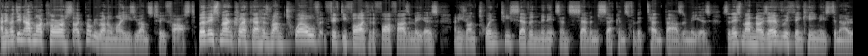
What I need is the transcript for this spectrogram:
And if I didn't have my Coros, I'd probably run all my easy runs too fast. But this man, Klecker, has run 12.55 for the 5,000 meters and he's run 27 minutes and 7 seconds for the 10,000 meters. So this man knows everything he needs to know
